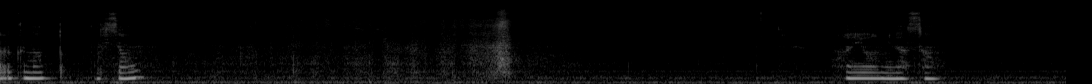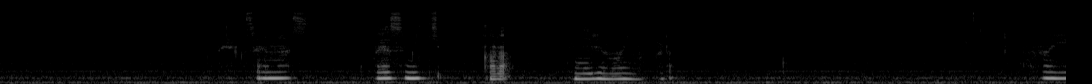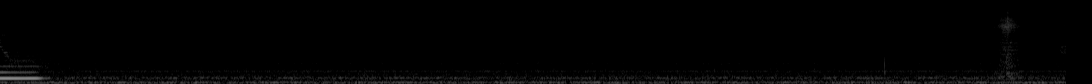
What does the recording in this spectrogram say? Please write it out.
軽くなったでしょ？おはよう皆さん。おはようございます。おやすみち。あら寝るの今からおはよう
